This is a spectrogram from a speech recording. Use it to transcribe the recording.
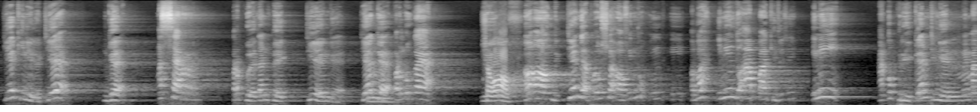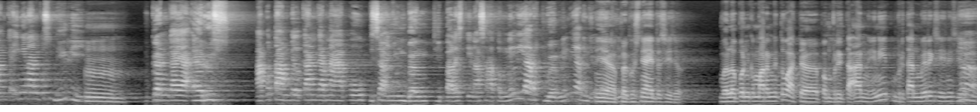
dia gini loh dia nggak nge-share perbuatan baik dia nggak. Dia nggak perlu kayak Show off. Oh, oh, dia nggak perlu show off itu apa? Ini untuk apa gitu sih? Ini aku berikan dengan memang keinginanku sendiri. Hmm, Bukan kayak harus aku tampilkan karena aku bisa nyumbang di Palestina satu miliar, 2 miliar enggak. iya gitu. bagusnya itu sih Cuk. walaupun kemarin itu ada pemberitaan ini pemberitaan miring sih ini sih Nah.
